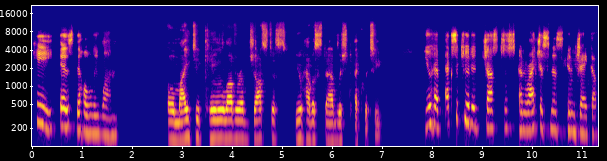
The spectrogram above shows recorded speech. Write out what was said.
He is the Holy One. Almighty King, lover of justice, you have established equity. You have executed justice and righteousness in Jacob.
